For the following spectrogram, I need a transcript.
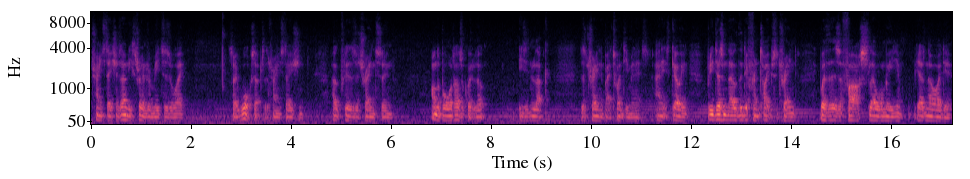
Train station is only 300 metres away. So he walks up to the train station. Hopefully there's a train soon. On the board, has a quick look. He's in luck. There's a train in about 20 minutes and it's going. But he doesn't know the different types of train. Whether there's a fast, slow or medium. He has no idea.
